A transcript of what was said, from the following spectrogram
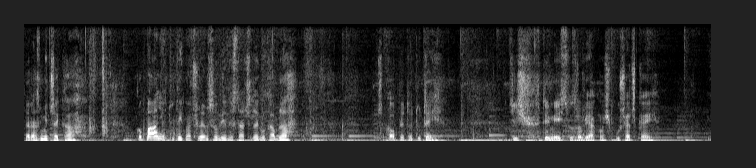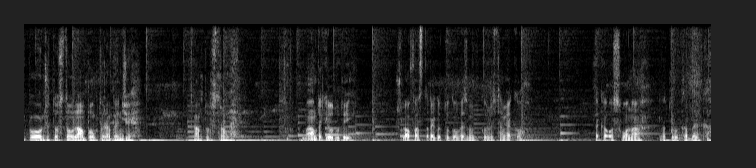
teraz mnie czeka kopanie. Tutaj patrzyłem sobie, wystarczy tego kabla. Przekopię to tutaj gdzieś w tym miejscu zrobię jakąś puszeczkę i, i połączę to z tą lampą, która będzie w tamtą stronę. Mam takiego tutaj szlafa starego, to go wezmę, wykorzystam jako taka osłona dla tego kabelka.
